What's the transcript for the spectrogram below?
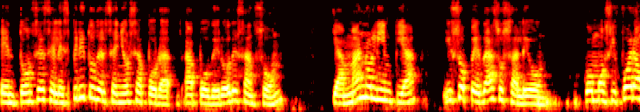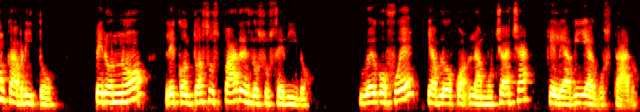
Entonces el espíritu del Señor se apoderó de Sansón, que a mano limpia hizo pedazos al león, como si fuera un cabrito, pero no le contó a sus padres lo sucedido. Luego fue y habló con la muchacha que le había gustado.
